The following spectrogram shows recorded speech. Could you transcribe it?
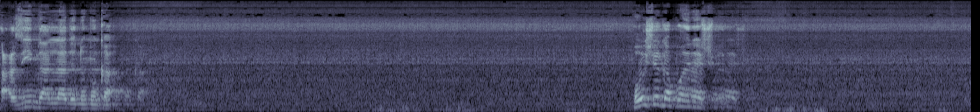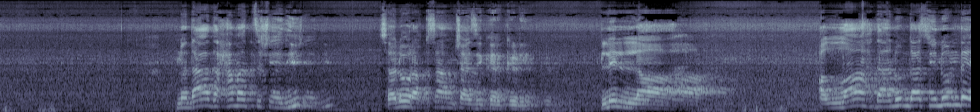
تعظیم د الله د نوم کا پوښه کا پوه نه شو نو دا د حمد څه شي دي څلور اقسام چا ذکر کړي لله الله دا نوم داسې نوم دی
